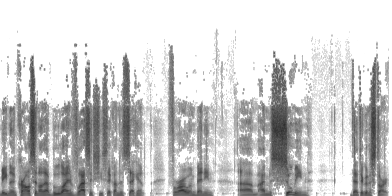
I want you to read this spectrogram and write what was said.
Megna and Karlsson on that blue line. Vlasic, Cicek on the second. Ferraro and Benning. Um, I'm assuming that they're going to start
